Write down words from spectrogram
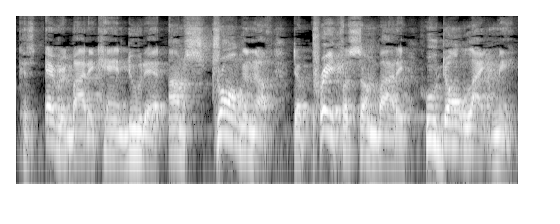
Because everybody can't do that. I'm strong enough to pray for somebody who don't like me.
